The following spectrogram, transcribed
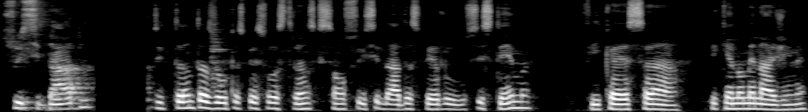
suicidado. E tantas outras pessoas trans que são suicidadas pelo sistema. Fica essa pequena homenagem, né?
